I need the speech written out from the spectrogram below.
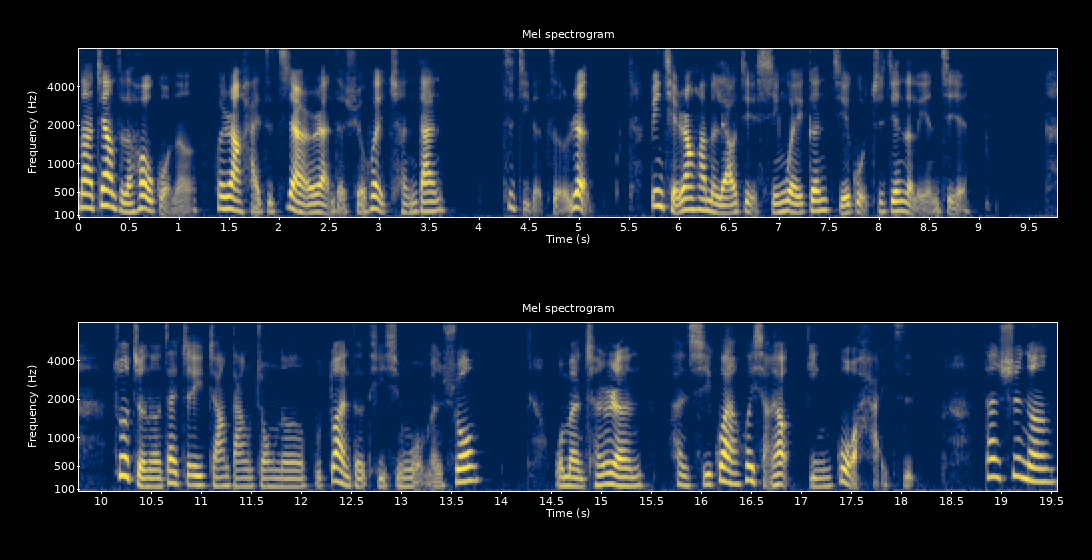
那这样子的后果呢，会让孩子自然而然的学会承担自己的责任，并且让他们了解行为跟结果之间的连接。作者呢在这一章当中呢，不断的提醒我们说，我们成人很习惯会想要赢过孩子，但是呢。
